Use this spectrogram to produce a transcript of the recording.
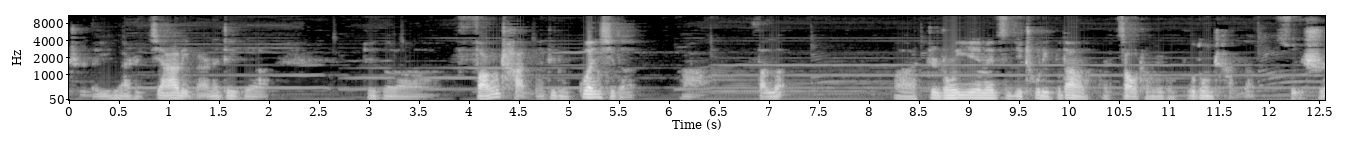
指的应该是家里边的这个这个房产的这种关系的啊烦乱啊，这容易因为自己处理不当了而造成这种不动产的损失。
